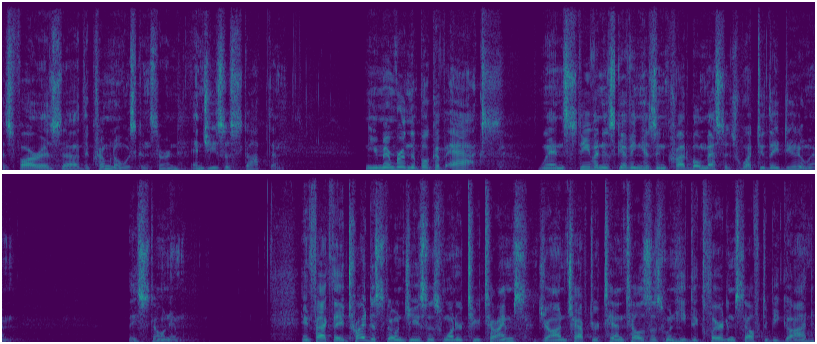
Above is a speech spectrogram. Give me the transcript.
as far as uh, the criminal was concerned, and Jesus stopped them. And you remember in the book of Acts, when Stephen is giving his incredible message, what do they do to him? They stone him. In fact, they tried to stone Jesus one or two times. John chapter 10 tells us when he declared himself to be God,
